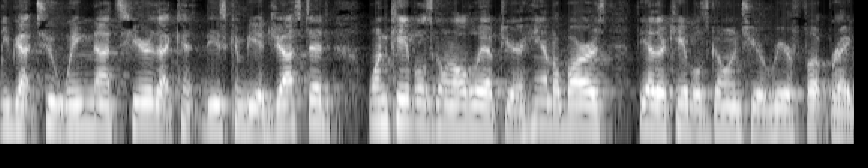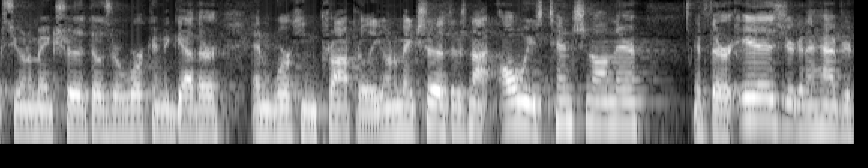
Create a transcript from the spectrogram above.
You've got two wing nuts here that can, these can be adjusted. One cable is going all the way up to your handlebars. The other cable is going to your rear foot brakes. You want to make sure that those are working together and working properly. You want to make sure that there's not always tension on there. If there is, you're going to have your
